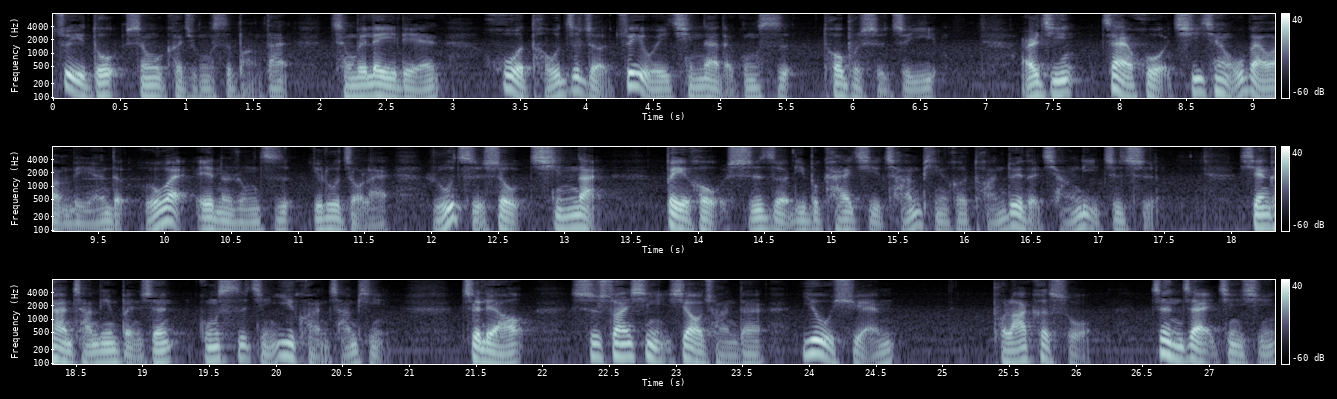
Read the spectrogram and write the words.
最多生物科技公司榜单，成为那一年获投资者最为青睐的公司 TOP 十之一。而今再获7500万美元的额外 A 轮融资，一路走来如此受青睐，背后实则离不开其产品和团队的强力支持。先看产品本身，公司仅一款产品，治疗。嗜酸性哮喘的右旋普拉克索正在进行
